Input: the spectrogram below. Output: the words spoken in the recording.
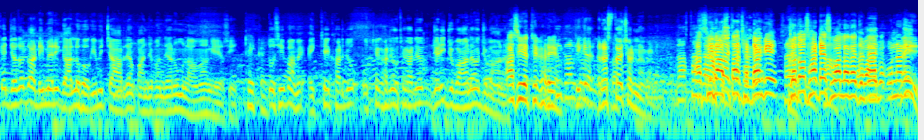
ਕਿ ਜਦੋਂ ਤੁਹਾਡੀ ਮੇਰੀ ਗੱਲ ਹੋ ਗਈ ਵੀ ਚਾਰ ਜਾਂ ਪੰਜ ਬੰਦਿਆਂ ਨੂੰ ਮਿਲਾਵਾਂਗੇ ਅਸੀਂ ਠੀਕ ਹੈ। ਤੁਸੀਂ ਭਾਵੇਂ ਇੱਥੇ ਖੜ ਜਾਓ ਉੱਥੇ ਖੜ ਜਾਓ ਉੱਥੇ ਖੜ ਜਾਓ ਜਿਹੜੀ ਜ਼ੁਬਾਨ ਹੈ ਉਹ ਜ਼ੁਬਾਨ ਹੈ। ਅਸੀਂ ਇੱਥੇ ਖੜੇ ਹਾਂ। ਠੀਕ ਹੈ ਰਸਤਾ ਛੱਡਣਾ ਪੈਣਾ। ਅਸੀਂ ਰਸਤਾ ਛੱਡਾਂਗੇ। ਜਦੋਂ ਸਾਡੇ ਸਵਾਲਾਂ ਦਾ ਜਵਾਬ ਉਹਨਾਂ ਨੇ ਨਹੀਂ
